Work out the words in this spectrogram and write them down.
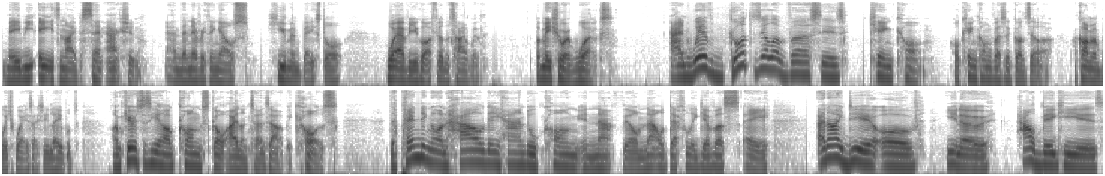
maybe 80 to 90% action and then everything else human based or whatever you got to fill the time with. But make sure it works. And with Godzilla versus King Kong, or King Kong versus Godzilla, I can't remember which way it's actually labeled. I'm curious to see how Kong Skull Island turns out because depending on how they handle Kong in that film, that will definitely give us a an idea of, you know, how big he is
